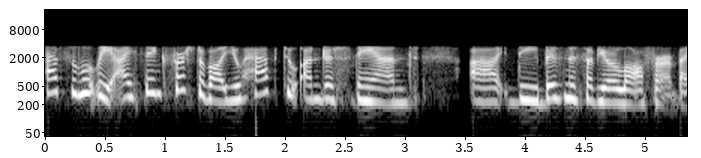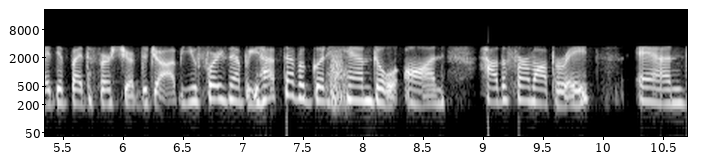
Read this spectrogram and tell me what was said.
Absolutely. I think first of all, you have to understand uh, the business of your law firm by the, by the first year of the job. You, for example, you have to have a good handle on how the firm operates and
